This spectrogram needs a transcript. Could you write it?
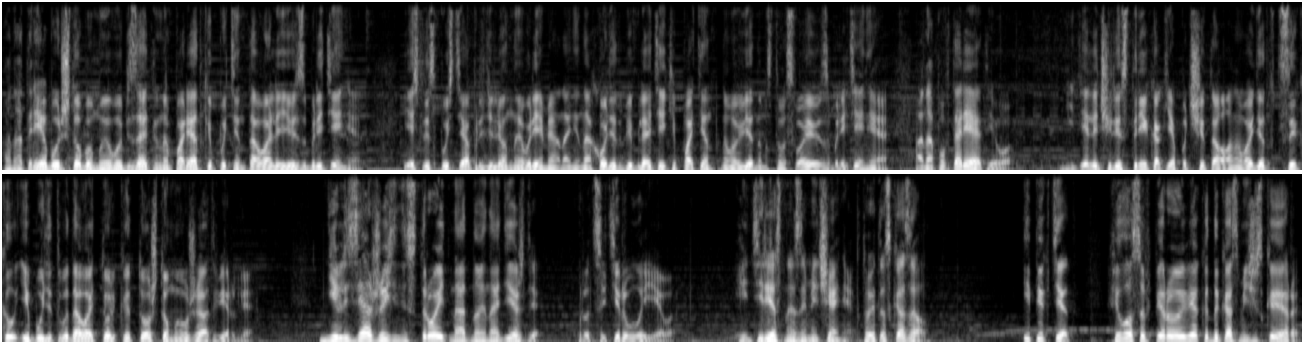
Она требует, чтобы мы в обязательном порядке патентовали ее изобретение. Если спустя определенное время она не находит в библиотеке патентного ведомства свое изобретение, она повторяет его. Недели через три, как я подсчитал, она войдет в цикл и будет выдавать только то, что мы уже отвергли. «Нельзя жизнь строить на одной надежде», – процитировала Ева. Интересное замечание. Кто это сказал? Эпиктет, философ первого века до космической эры.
